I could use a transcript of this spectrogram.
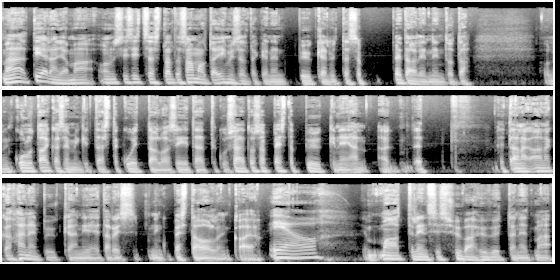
mä tiedän ja mä on siis itse asiassa tältä samalta ihmiseltä, kenen pyykkää nyt tässä petailin, niin tota, olen kuullut aikaisemminkin tästä kuittailua siitä, että kun sä et osaa pestä pyykki, niin hän, et, et aina- ainakaan hänen pyykkään niin ei tarvitse niin pestä ollenkaan. Ja, Joo. ja mä ajattelin siis hyvää hyvyyttäni, että mä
